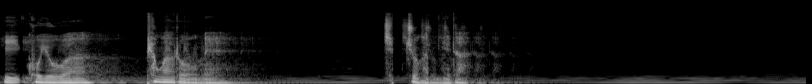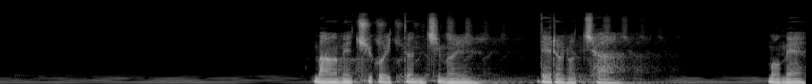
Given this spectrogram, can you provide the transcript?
이 고요와 평화로움에 집중합니다. 마음에 쥐고 있던 짐을 내려놓자 몸에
